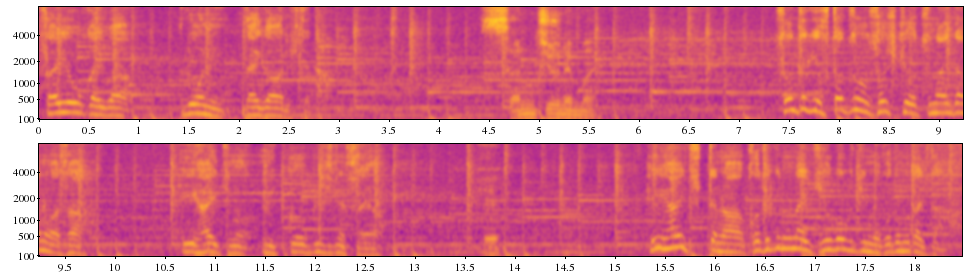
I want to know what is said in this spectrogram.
採用会はローに代替わりしてた。30年前。その時2つの組織をつないだのはさ T ハイツの密航ビジネスだよ。え？T ハイツってのは戸籍のない中国人の子供たちだ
